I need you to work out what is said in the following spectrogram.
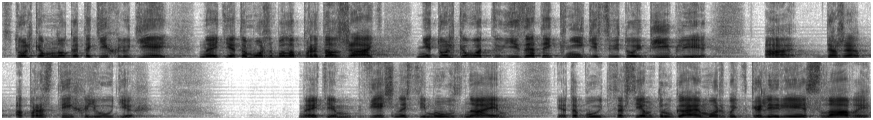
Столько много таких людей, знаете, это можно было продолжать не только вот из этой книги Святой Библии, а даже о простых людях. Знаете, в вечности мы узнаем, это будет совсем другая, может быть, галерея славы,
